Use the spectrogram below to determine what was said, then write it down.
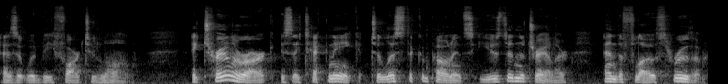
as it would be far too long. A trailer arc is a technique to list the components used in the trailer and the flow through them.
